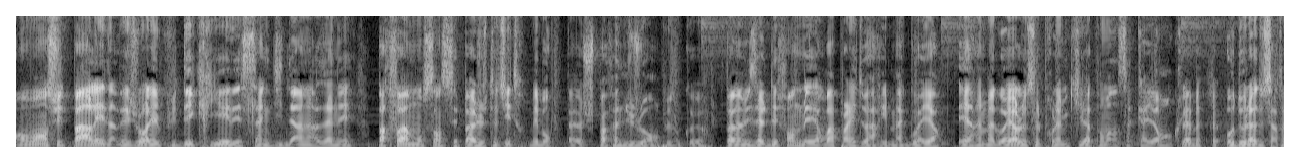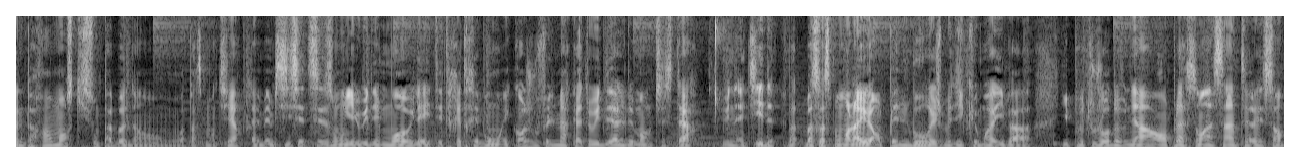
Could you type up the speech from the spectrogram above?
On va ensuite parler d'un des joueurs les plus décriés des 5-10 dernières années. Parfois, à mon sens, c'est pas à juste titre, mais bon, euh, je suis pas fan du joueur en plus, donc euh, pas m'amuser à le défendre, mais on va parler de Harry Maguire. Et Harry Maguire, le seul problème qu'il a pour moi dans sa carrière en club, euh, au-delà de certaines performances qui sont pas bonnes, hein, on va pas se mentir, même si cette saison, il y a eu des mois où il a été très très bon, et quand je vous fais le mercato idéal de Manchester United, bah, parce qu'à ce moment-là, il est en pleine bourre, et je me dis que moi, il va, il peut toujours devenir un remplaçant assez intéressant.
